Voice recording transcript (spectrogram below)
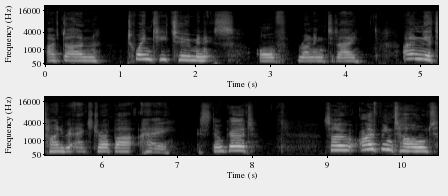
I've done 22 minutes of running today. Only a tiny bit extra, but hey, it's still good. So I've been told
